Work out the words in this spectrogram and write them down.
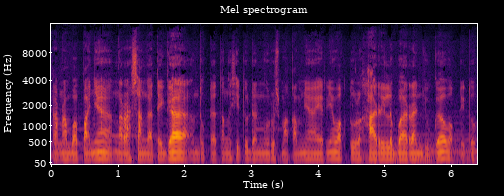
Karena bapaknya ngerasa nggak tega untuk datang ke situ dan ngurus makamnya. Akhirnya waktu hari lebaran juga waktu itu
